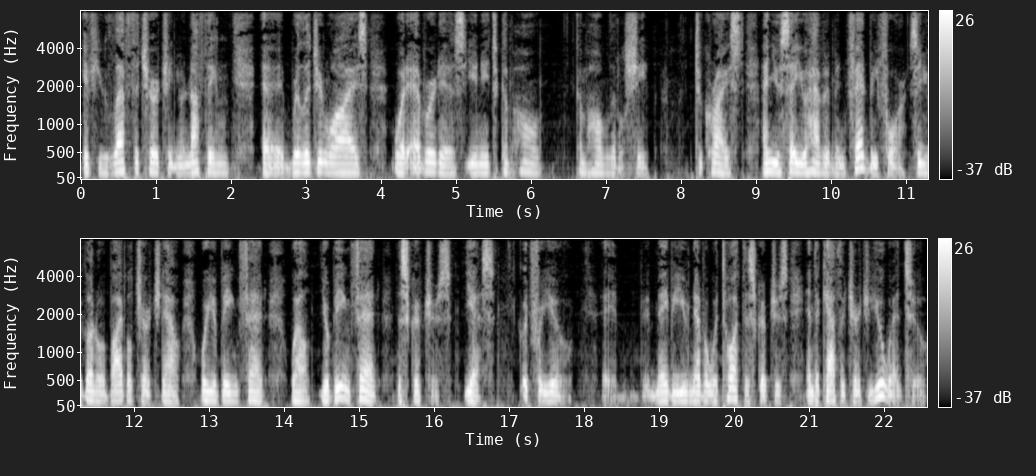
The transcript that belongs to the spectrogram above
if you left the church and you're nothing uh, religion wise, whatever it is, you need to come home. Come home, little sheep to Christ and you say you haven't been fed before, so you go to a Bible church now where you're being fed. Well, you're being fed the scriptures. Yes, good for you. Eh, maybe you never were taught the scriptures in the Catholic church you went to.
